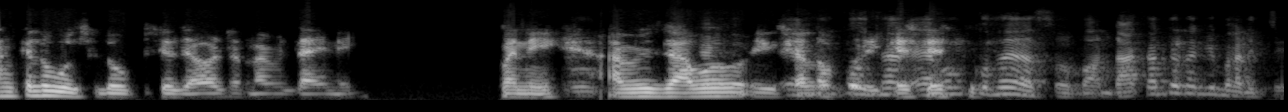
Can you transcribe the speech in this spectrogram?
আঙ্কেলও বলছিল অফিসে যাওয়ার জন্য আমি যাইনি। মানে আমি যাব এখন পরীক্ষা কোথায় শেষ এখন কোথায় আছো? ঢাকাতে নাকি বাড়িতে?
